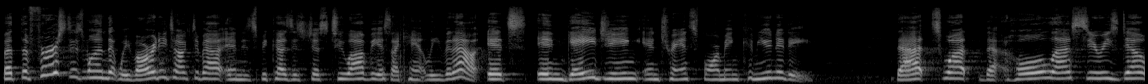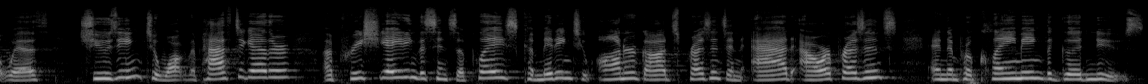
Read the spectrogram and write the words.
But the first is one that we've already talked about, and it's because it's just too obvious, I can't leave it out. It's engaging in transforming community. That's what that whole last series dealt with choosing to walk the path together, appreciating the sense of place, committing to honor God's presence and add our presence, and then proclaiming the good news.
